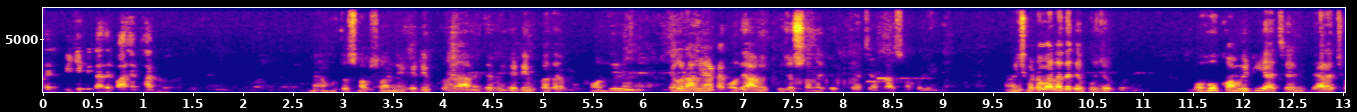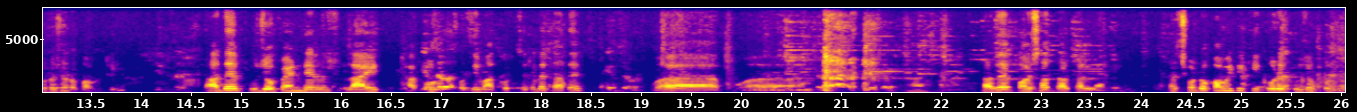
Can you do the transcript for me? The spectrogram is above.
তাদের বিজেপি তাদের পাশে থাকবে। ও তো সবসময় নেগেটিভ কথা, আমি তো নেগেটিভ কথা। মুখ্যমন্ত্রী, দেখুন, আমি একটা কথা, আমি পুজোর সঙ্গে যুক্ত আছি, আপনারা সকলেই আমি ছোটবেলা থেকে পুজো করি। বহু কমিটি আছেন, যারা ছোট ছোট কমিটি, তাদের পুজো প্যান্ডেল, লাইট, ঠাকুর প্রতিমা করতে গেলে তাদের তাদের পয়সার দরকার লাগে। ছোট কমিটি কি করে পুজো করবে?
